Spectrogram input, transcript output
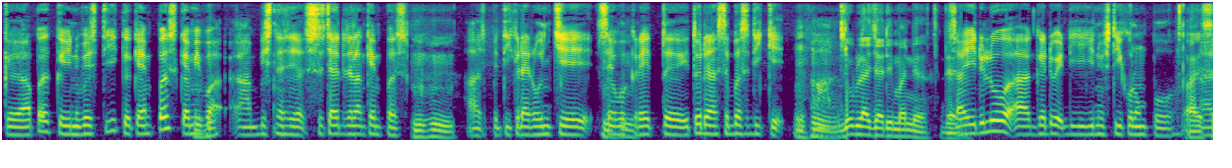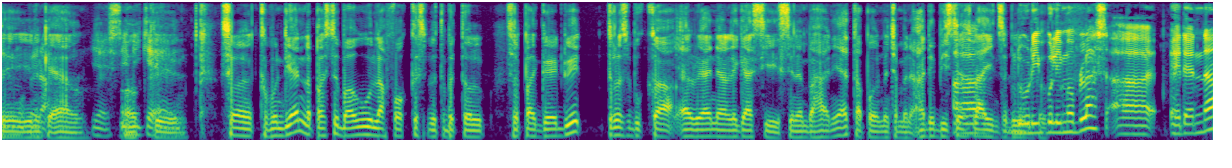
Ke apa Ke universiti Ke kampus Kami mm-hmm. buat uh, bisnes secara dalam kampus mm-hmm. uh, Seperti kedai roncik Sewa mm-hmm. kereta Itu dah sebab sedikit mm-hmm. uh, Dulu belajar di mana? Dan? Saya dulu uh, graduate di Universiti Kuala Lumpur. I see, uh, UniKL. Yes, UniKL. Okay. So, kemudian lepas tu barulah fokus betul-betul selepas graduate terus buka Ariana Legacy Sinan Bahan ni ataupun macam mana ada bisnes uh, lain sebelum 2015, tu 2015 uh, Edenda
